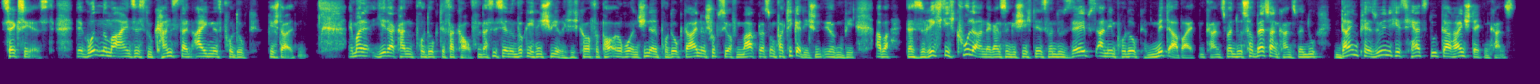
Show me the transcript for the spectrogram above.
sexy ist. Der Grund Nummer eins ist, du kannst dein eigenes Produkt gestalten. Ich meine, jeder kann Produkte verkaufen. Das ist ja nun wirklich nicht schwierig. Ich kaufe ein paar Euro in China Produkte ein und schub sie auf den Marktplatz und verticker die schon irgendwie. Aber das richtig Coole an der ganzen Geschichte ist, wenn du selbst an dem Produkt mitarbeiten kannst, wenn du es verbessern kannst, wenn du dein persönliches Herzblut da reinstecken kannst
